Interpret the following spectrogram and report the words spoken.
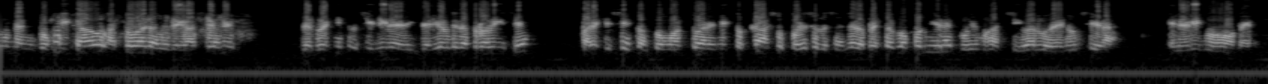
un comunicado a todas las delegaciones del registro civil del interior de la provincia para que sepan cómo actuar en estos casos. Por eso la señora prestó conformidad y pudimos activar la denuncia en el mismo momento.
